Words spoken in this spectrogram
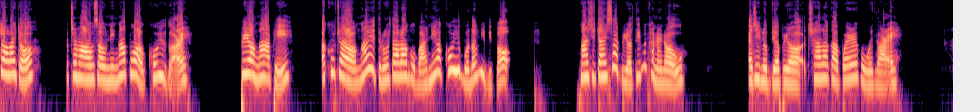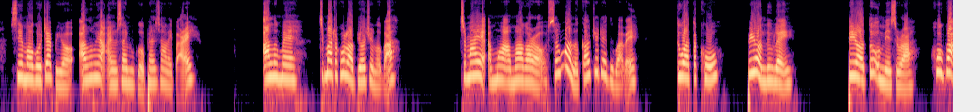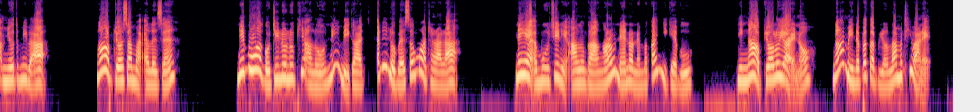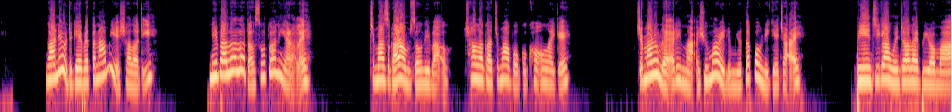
တော်လိုက်တော့ ပထမအဆုံးနေငါဘွားကိုခိုးယူသွားတယ်ပြီးတော့ငါအဖေအခုကျတော့ငါရဲ့သူတို့သားလောင်းကိုပါနေကခိုးယူဖို့လုပ်နေပြီပေါ့ငါစီတိုင်းဆက်ပြီးတော့တီးမခံနိုင်တော့ဘူးအဲ့ဒီလိုပြောပြီးတော့ချားလကပွဲရဲကိုဝင်သွားတယ်စင်မော်ကိုတက်ပြီးတော့အားလုံးရဲ့အာယုံဆိုင်မှုကိုဖမ်းဆလိုက်ပါတယ်အားလုံးပဲကျမတခုလောက်ပြောချင်လို့ပါကျမရဲ့အမွာအမကတော့စုံမလို့ကောက်ကျွတ်တဲ့သူပါပဲသူကတခိုးပြီးတော့လူလိန်ပြီးတော့သူ့အမေဆိုတာဟိုကအမျိုးသမီးပါ ငါ့ကိုပြောစမ်းပါအလက်ဆန်နင်ဘဝကိုဒီလိုလိုဖြစ်အောင်လို့နင့်အမေကအဲ့ဒီလိုပဲဆုံးမထားတာလားနင့်ရဲ့အမှုအကျင့်တွေအားလုံးကငါတို့နန်းတော်နဲ့မကိုက်ညီခဲ့ဘူးနင်ငါ့ကိုပြောလို့ရတယ်နော်ငါအမေနဲ့ပတ်သက်ပြီးတော့လာမထိပါနဲ့ငါနဲ့ကိုတကယ်ပဲတနာမိရရှာလော်တီနေပါလို့တော့ဆိုးသွမ်းနေရတာလေကျမစကားတော့မဆုံးသေးပါဘူးချာလာကကျမဘောကိုခုံအောင်လိုက်တယ်ကျမတို့လည်းအဲ့ဒီမှာအယူမတွေလိုမျိုးတပ်ပုတ်နေခဲ့ကြတယ်ဘရင်ကြီးကဝင်ကြလိုက်ပြီးတော့မှ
